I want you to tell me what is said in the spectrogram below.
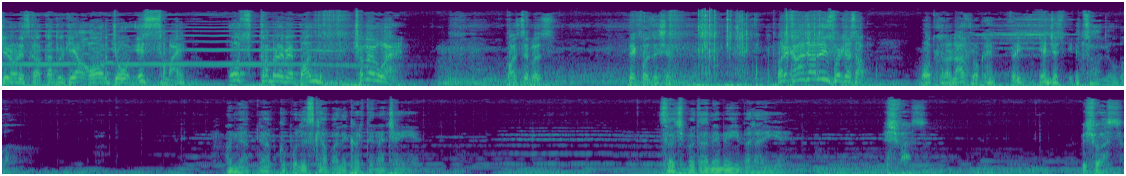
जिन्होंने इसका कत्ल किया और जो इस समय उस कमरे में बंद छुपे हुए हैं। कॉन्स्टेबल्स टेक पोजीशन अरे कहाँ जा रहे हैं इंस्पेक्टर साहब? बहुत खतरनाक लोग हैं। बड़ी डेंजरस इट्स ऑल ओवर हमें अपने आप को पुलिस के हवाले कर देना चाहिए। सच बताने में ही भलाई है। विश्वास। विश्वास।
